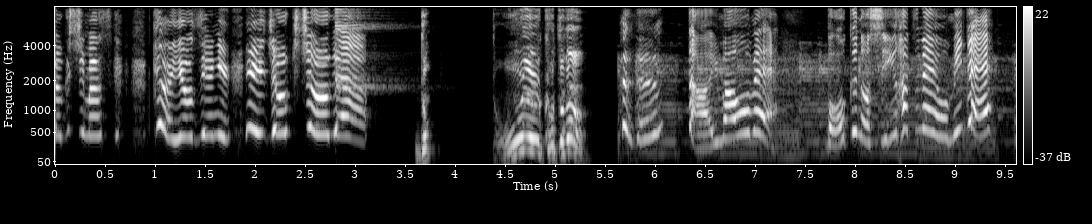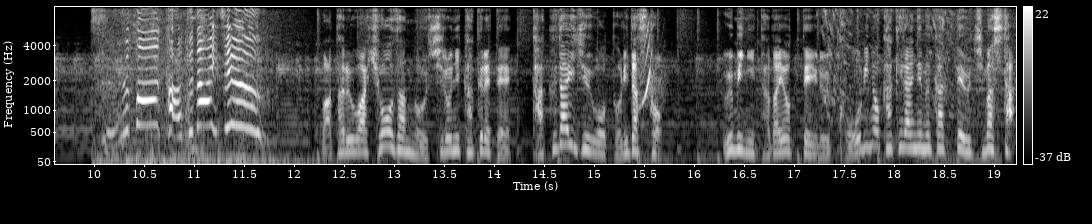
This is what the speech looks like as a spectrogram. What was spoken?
告します。海洋星に異常気象が。どどういうことだ？大魔王め僕の新発明を見てスーパー拡大銃渡るは氷山の後ろに隠れて拡大銃を取り出すと海に漂っている氷のかけらに向かって撃ちました。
